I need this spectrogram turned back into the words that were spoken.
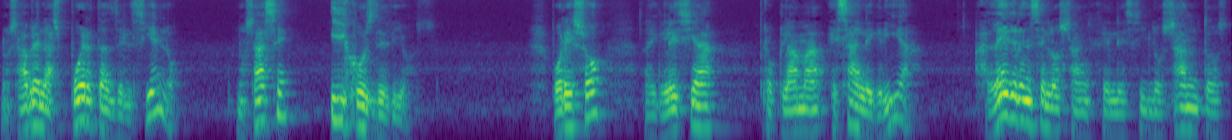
nos abre las puertas del cielo, nos hace hijos de Dios. Por eso la iglesia proclama esa alegría. Alégrense los ángeles y los santos,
